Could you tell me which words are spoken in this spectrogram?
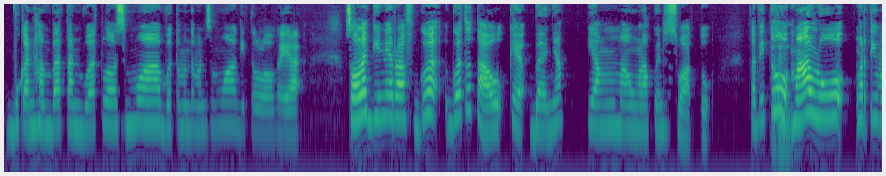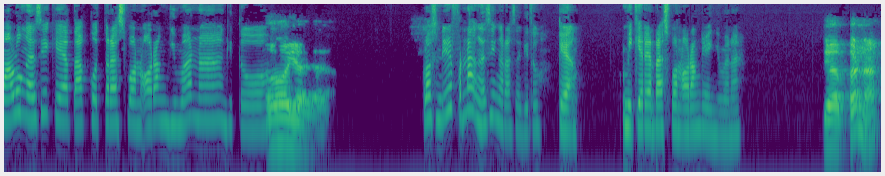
bukan hambatan buat lo semua, buat teman-teman semua gitu loh kayak. Soalnya gini Raf, gue gue tuh tahu kayak banyak yang mau ngelakuin sesuatu tapi tuh Hmm. malu ngerti malu nggak sih kayak takut respon orang gimana gitu oh iya iya. Lo sendiri pernah nggak sih ngerasa gitu? Kayak mikirin respon orang kayak gimana? Ya pernah.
